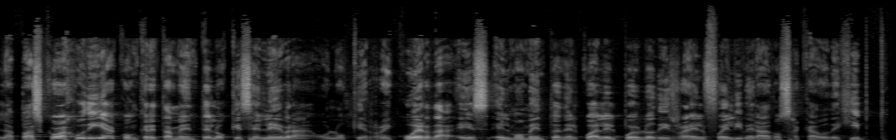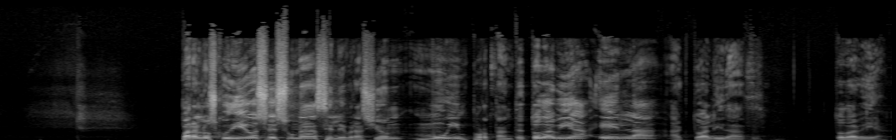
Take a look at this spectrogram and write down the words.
la Pascua judía concretamente lo que celebra o lo que recuerda es el momento en el cual el pueblo de Israel fue liberado, sacado de Egipto. Para los judíos es una celebración muy importante, todavía en la actualidad, todavía.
